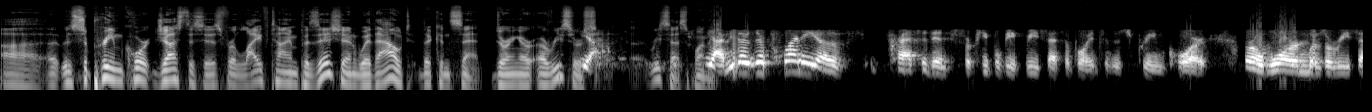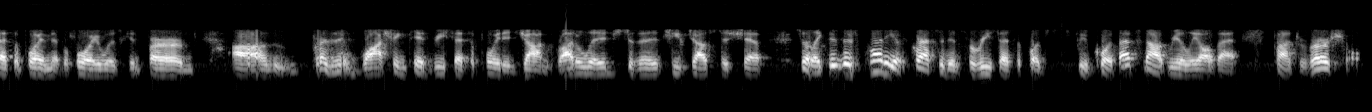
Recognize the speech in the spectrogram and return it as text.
Uh, uh, Supreme Court justices for lifetime position without the consent during a, a research, yeah. uh, recess appointment. Yeah, I mean, there, there are plenty of precedents for people being recess appointed to the Supreme Court. Earl Warren was a recess appointment before he was confirmed. Uh, President Washington recess appointed John Rutledge to the Chief Justiceship. So, like, there's, there's plenty of precedent for recess appointments to the Supreme Court. That's not really all that controversial.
